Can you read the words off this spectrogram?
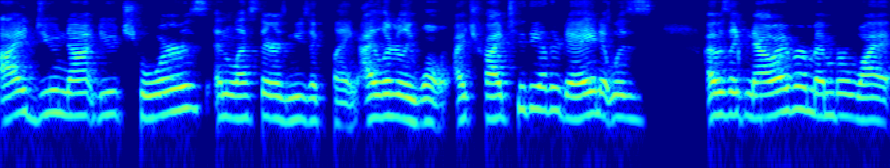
I do not do chores unless there is music playing. I literally won't. I tried to the other day and it was I was like, now I remember why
